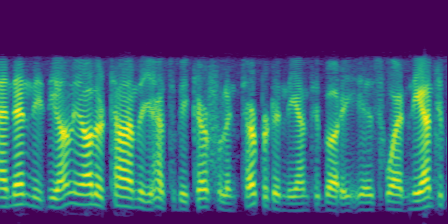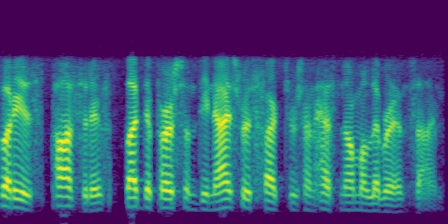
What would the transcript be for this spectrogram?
And then the, the only other time that you have to be careful interpreting the antibody is when the antibody is positive, but the person denies risk factors and has normal liver enzymes.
